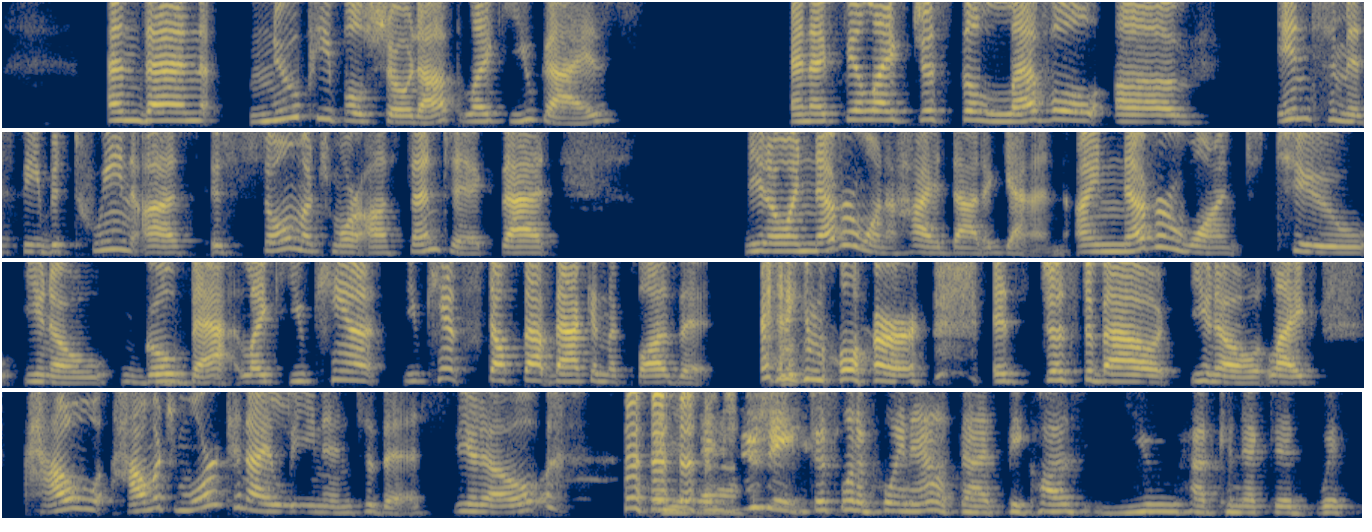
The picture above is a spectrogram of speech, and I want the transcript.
And then new people showed up like you guys and i feel like just the level of intimacy between us is so much more authentic that you know i never want to hide that again i never want to you know go back like you can't you can't stuff that back in the closet anymore it's just about you know like how how much more can i lean into this you know and, yeah. and usually just want to point out that because you have connected with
